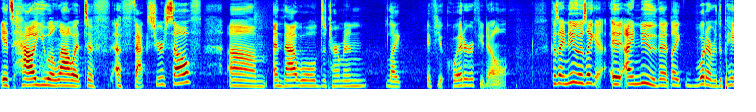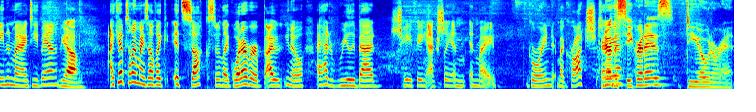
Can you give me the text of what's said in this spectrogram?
it's how you allow it to f- affect yourself, um, and that will determine like if you quit or if you don't because I knew it was like it, I knew that like whatever the pain in my IT band. Yeah. I kept telling myself like it sucks or like whatever. I you know I had really bad chafing actually in in my groin, my crotch Do you know area. what the secret is? Deodorant.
